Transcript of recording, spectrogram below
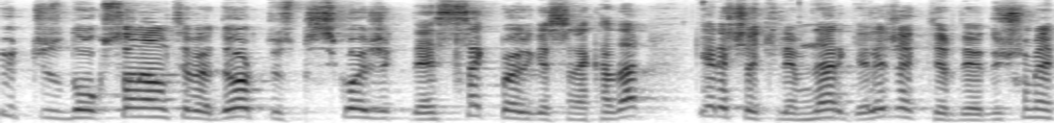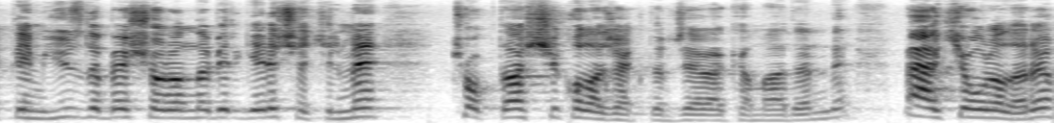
396 ve 400 psikolojik destek bölgesine kadar geri çekilimler gelecektir diye düşünmekteyim. %5 oranında bir geri çekilme çok daha şık olacaktır CVK madeninde. Belki oraları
